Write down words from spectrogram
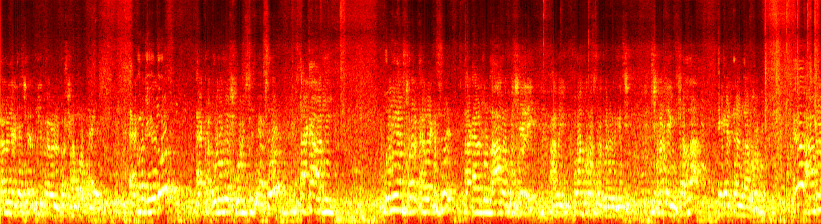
কারণে দেশের বিভিন্ন কারণে সম্ভব হয়ে গেছে। এখন যেহেতু একটা পরিবেশ পরিস্থিতি আছে, টাকা আমি দুনিয়ার সরকারের কাছে, টাকার জন্য আর অফিসিয়ালি আমি বন্দোবস্ত করে রেখেছি। সেটা ইনশাল্লাহ এখানে টেন্ডার হবে। আমাদের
